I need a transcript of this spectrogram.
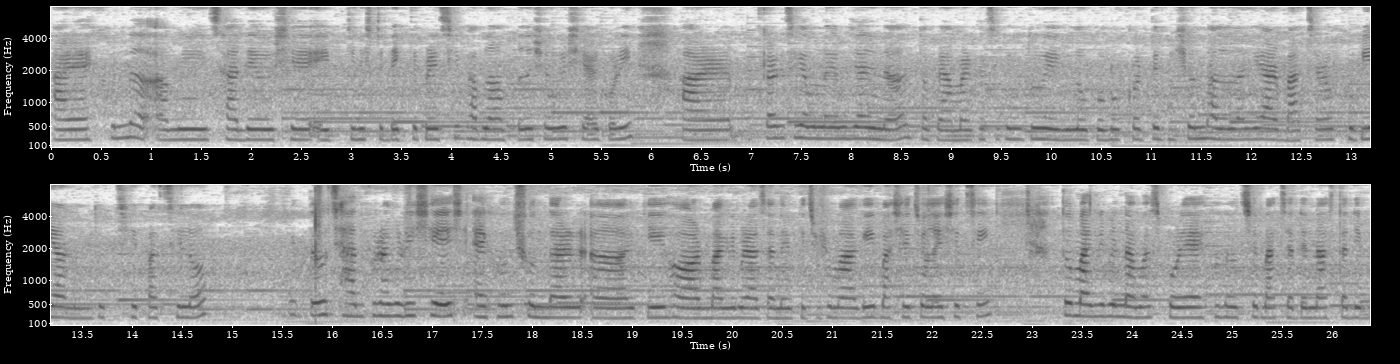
আর এখন না আমি ছাদে এসে এই জিনিসটা দেখতে পেরেছি। ভাবলাম আপনাদের সঙ্গে শেয়ার করি। আর কার কাছে কেমন লাগে আমি জানি না, তবে আমার কাছে কিন্তু এগুলো উপভোগ করতে ভীষণ ভালো লাগে আর বাচ্চারাও খুবই আনন্দ পাচ্ছিল। কিন্তু ছাদ ঘোরাঘুরি শেষ। এখন সন্ধ্যার আর কি হওয়ার মাগরিবের আজানের কিছু সময় আগেই বাসায় চলে এসেছি। তো মাগরিবের নামাজ পড়ে এখন হচ্ছে বাচ্চাদের নাস্তা দিব,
